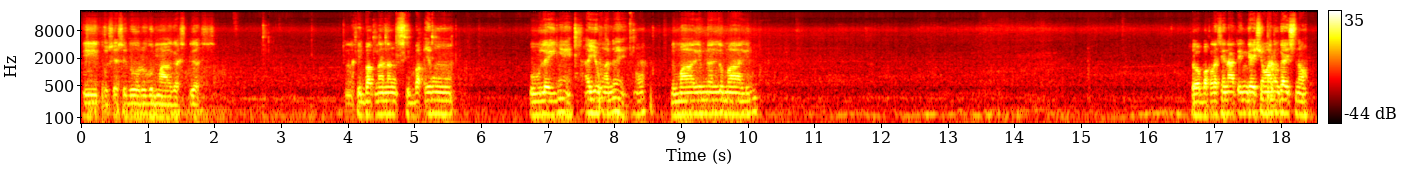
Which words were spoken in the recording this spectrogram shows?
Dito siya siguro gumagasgas. Sibak na ng sibak yung kulay niya eh. Ay, yung ano eh. Oh, lumalim na lumalim. So, baklasin natin guys yung ano guys, no?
